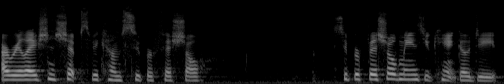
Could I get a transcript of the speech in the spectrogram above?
Our relationships become superficial. Superficial means you can't go deep.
